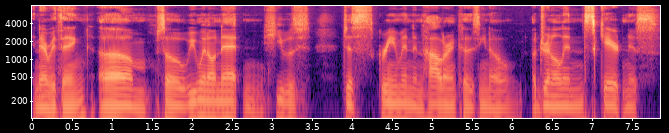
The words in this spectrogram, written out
and everything. Um, so we went on that, and she was just screaming and hollering because you know adrenaline, scaredness,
